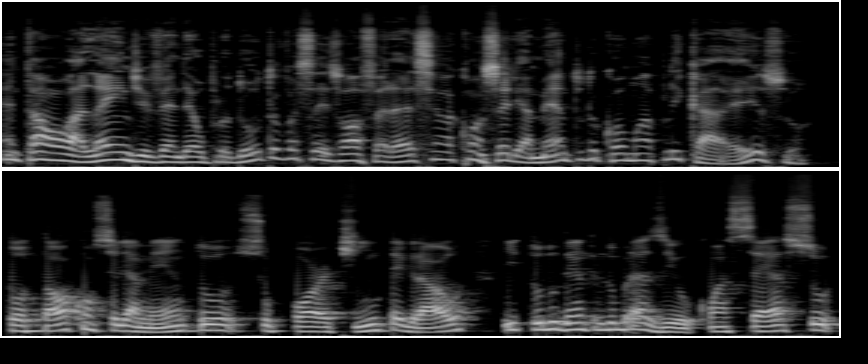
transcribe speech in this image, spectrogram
Então, além de vender o produto, vocês oferecem aconselhamento do como aplicar, é isso? Total aconselhamento, suporte integral e tudo dentro do Brasil, com acesso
